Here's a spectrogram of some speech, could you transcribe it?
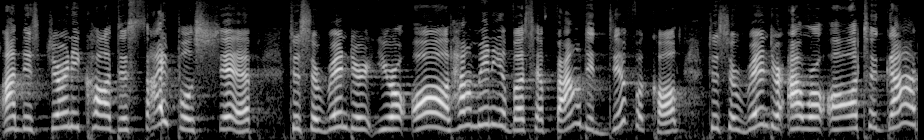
on this journey called discipleship to surrender your all? How many of us have found it difficult to surrender our all to God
